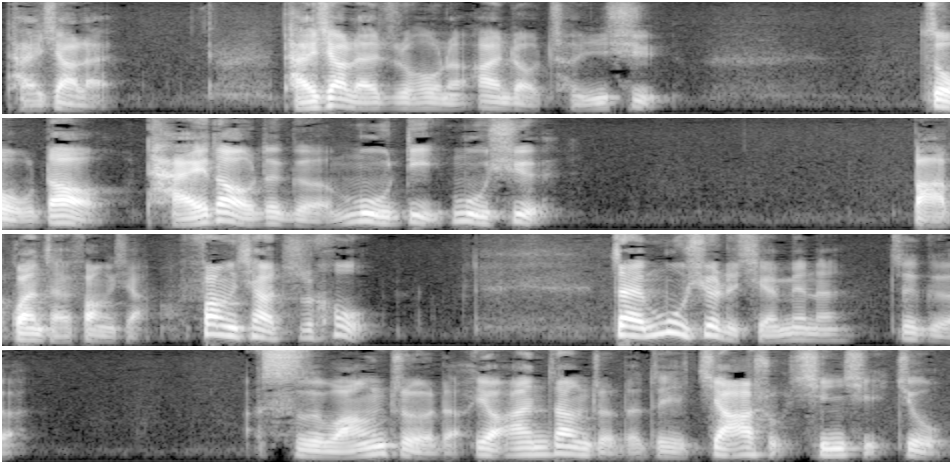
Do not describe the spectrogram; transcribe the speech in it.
抬下来，抬下来之后呢，按照程序走到抬到这个墓地墓穴，把棺材放下。放下之后，在墓穴的前面呢，这个死亡者的要安葬者的这些家属亲戚就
